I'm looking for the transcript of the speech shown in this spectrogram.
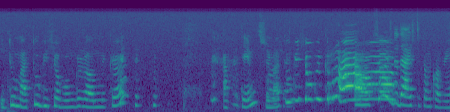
I tu ma tubisiową grzonkę. A w tym trzyma tubisiowy krem. Coś dodajesz czy Tomkowi?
